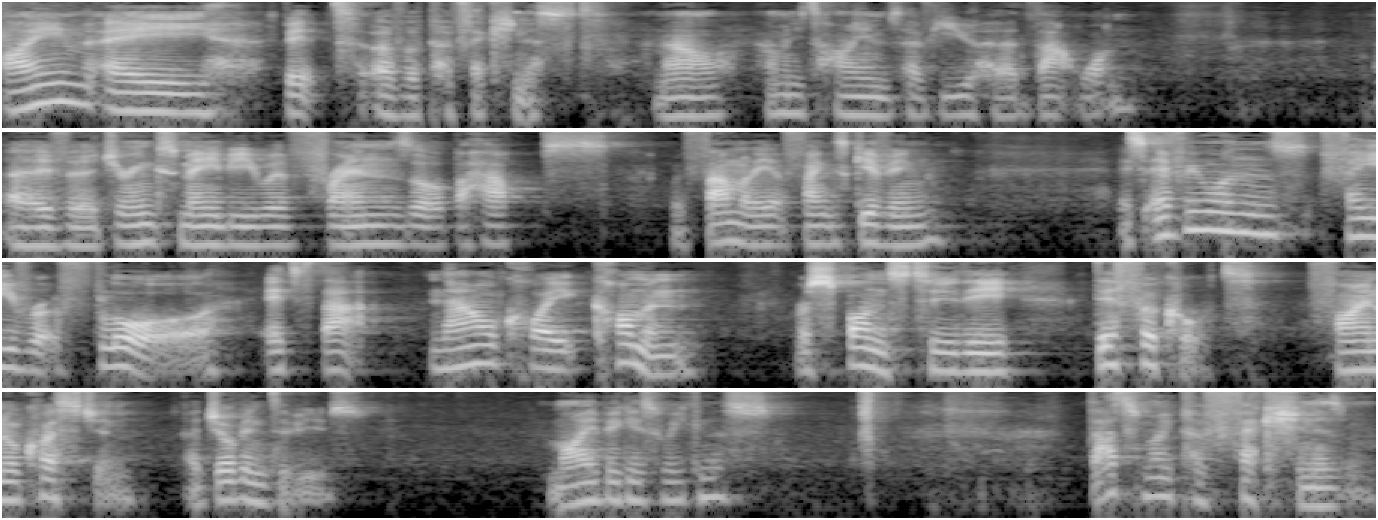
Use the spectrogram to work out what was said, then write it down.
I'm a bit of a perfectionist. Now, how many times have you heard that one? Over drinks, maybe with friends, or perhaps with family at Thanksgiving. It's everyone's favourite flaw. It's that now quite common response to the difficult final question at job interviews. My biggest weakness? That's my perfectionism.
